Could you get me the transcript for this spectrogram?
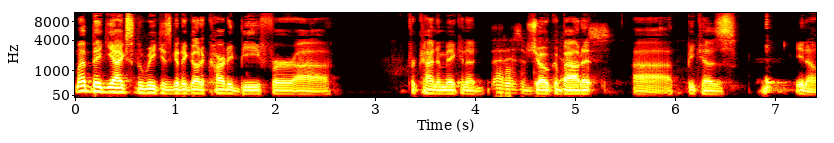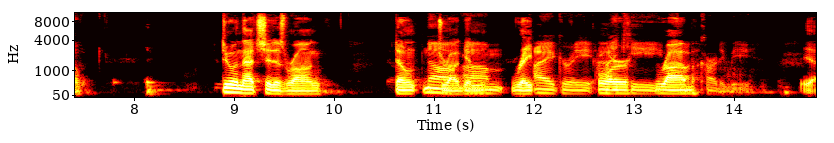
my big yikes of the week is going to go to Cardi B for uh for kind of making a That is a joke about it uh because you know doing that shit is wrong. Don't no, drug and um, rape. I agree. or High-key, rob. fuck Cardi B. yeah.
